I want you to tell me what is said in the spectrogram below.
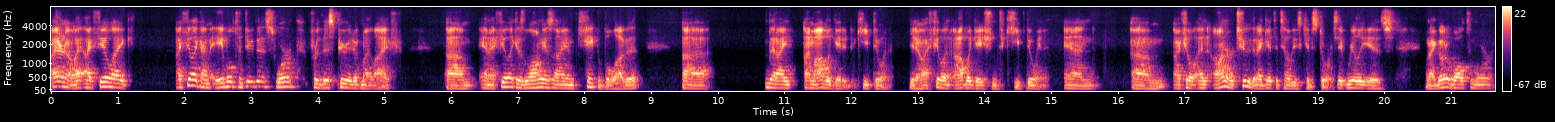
I don't know. I, I, feel like I feel like I'm able to do this work for this period of my life, um, and I feel like as long as I am capable of it, uh, that I I'm obligated to keep doing it. You know, I feel an obligation to keep doing it, and um, I feel an honor too that I get to tell these kids stories. It really is. When I go to Baltimore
